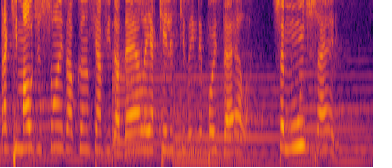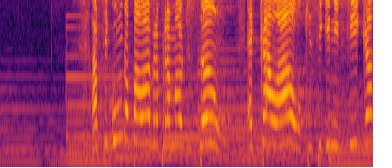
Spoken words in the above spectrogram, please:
para que maldições alcancem a vida dela e aqueles que vêm depois dela. Isso é muito sério. A segunda palavra para maldição é calau, que significa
